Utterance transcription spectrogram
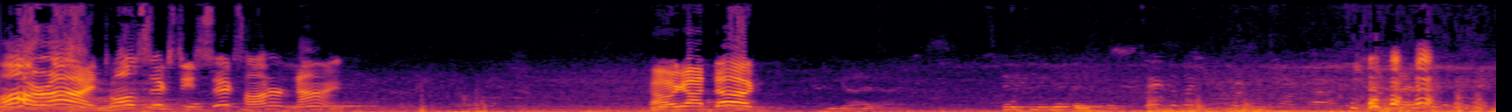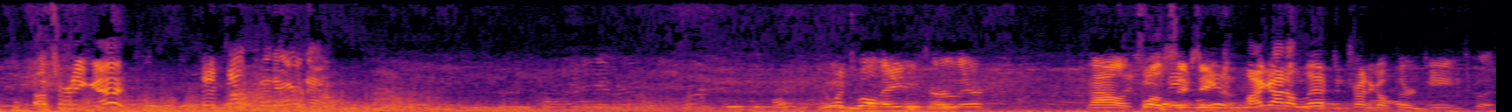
All right, 1266, 109. Now we got Doug. That's pretty good. It's up in air now. You went 1280s earlier. Now it's 1260. I got a lift and try to go 13s, but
